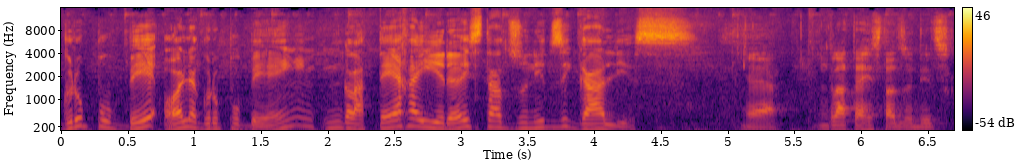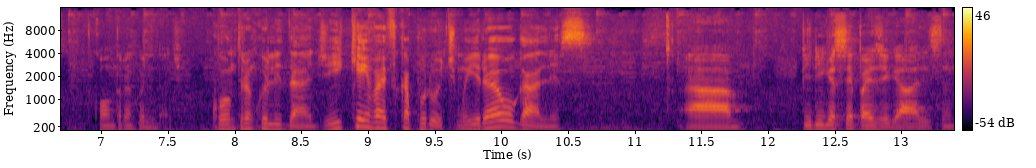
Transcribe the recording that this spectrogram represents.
Grupo B, olha grupo B, hein? Inglaterra, Irã, Estados Unidos e Gales. É. Inglaterra e Estados Unidos com tranquilidade. Com tranquilidade. E quem vai ficar por último? Irã ou Gales? A periga ser país de Gales. né?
